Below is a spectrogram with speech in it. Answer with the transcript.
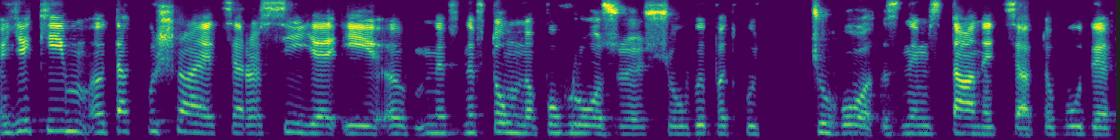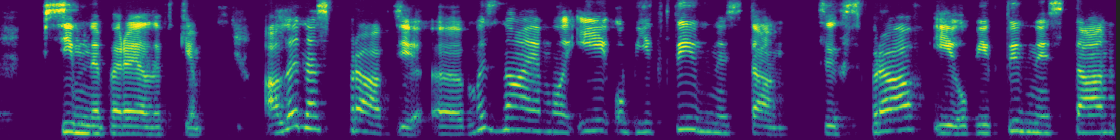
яким е, так пишається Росія, і е, невтомно погрожує, що у випадку чого з ним станеться, то буде всім непереливки. Але насправді е, ми знаємо і об'єктивний стан цих справ, і об'єктивний стан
